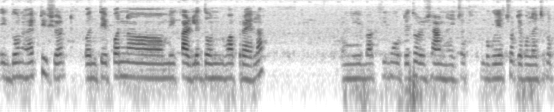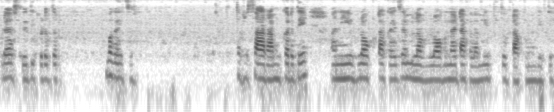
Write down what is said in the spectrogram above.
एक दोन आहेत टी शर्ट पण ते पण मी काढले दोन वापरायला. आणि बाकी मोठे थोडेसे आणायचे. बघूया छोट्या मुलांचे कपडे असते तिकडं तर बघायचं. थोडंसं आराम करते आणि ब्लॉग टाकायचा आहे मला ब्लॉग नाही टाकला मी तो टाकून घेते.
